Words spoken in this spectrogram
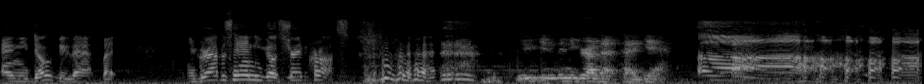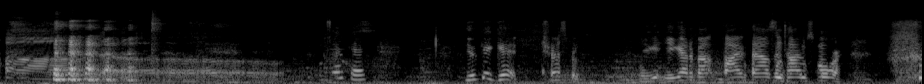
and you don't do that, but you grab his hand, and you go straight across. You, and then you grab that peg. Yeah. Ah. It's okay. You'll get good. Trust me. You, you got about 5,000 times more.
